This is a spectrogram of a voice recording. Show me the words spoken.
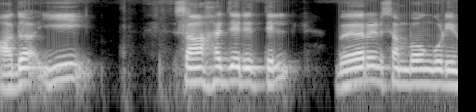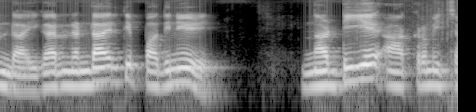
അത് ഈ സാഹചര്യത്തിൽ വേറൊരു സംഭവം കൂടി ഉണ്ടായി. കാരണം രണ്ടായിരത്തി പതിനേഴിൽ നടിയെ ആക്രമിച്ച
